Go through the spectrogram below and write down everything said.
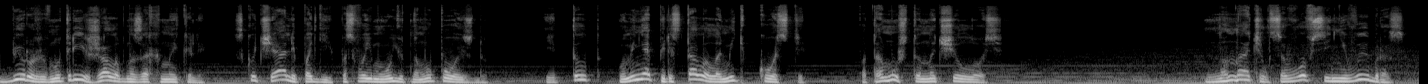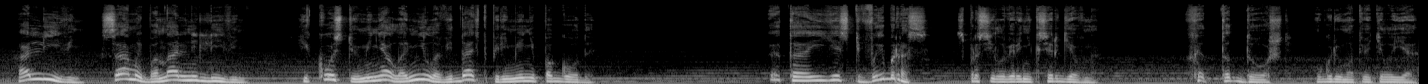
Бюреры внутри жалобно захныкали. Скучали, поди, по своему уютному поезду. И тут у меня перестало ломить кости, потому что началось. Но начался вовсе не выброс, а ливень, самый банальный ливень. И кости у меня ломило, видать, к перемене погоды. «Это и есть выброс?» – спросила Вероника Сергеевна. «Это дождь», – угрюмо ответил я.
